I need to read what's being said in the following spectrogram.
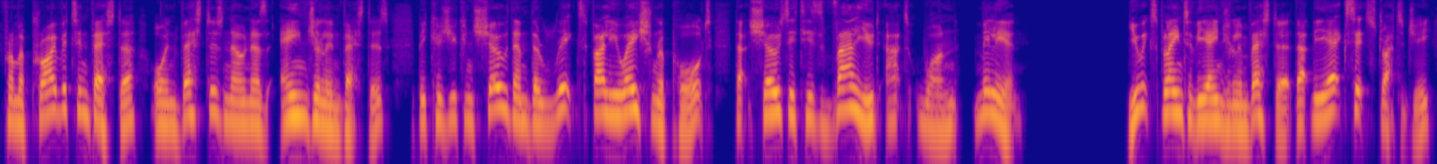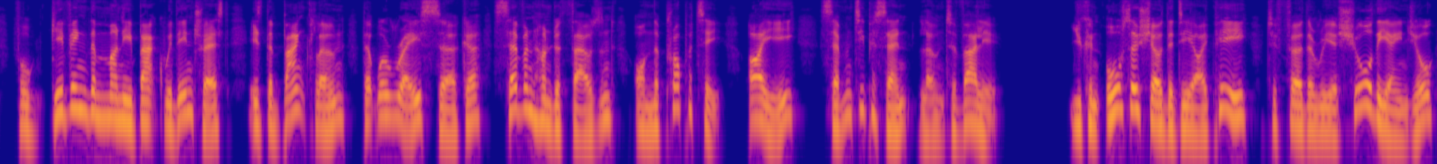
from a private investor or investors known as angel investors because you can show them the RICS valuation report that shows it is valued at 1 million. You explain to the angel investor that the exit strategy for giving the money back with interest is the bank loan that will raise circa 700,000 on the property, i.e., 70% loan to value. You can also show the DIP to further reassure the angel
